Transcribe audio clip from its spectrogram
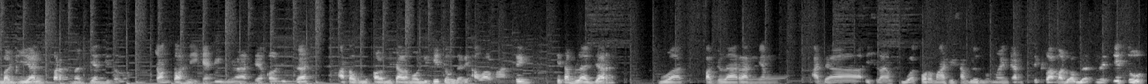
bagian per bagian gitu loh contoh nih kayak di beras ya. Kalau di beras atau kalau misalnya mau dihitung dari awal masing kita belajar buat pagelaran yang ada istilah buat formasi sambil memainkan musik selama 12 menit itu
